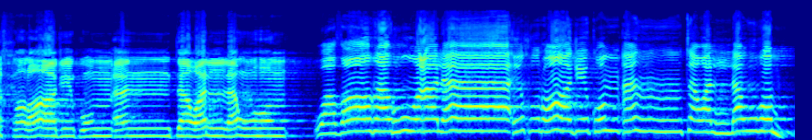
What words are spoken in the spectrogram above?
إخراجكم أن تولوهم وظاهروا على إخراجكم أن تولوهم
